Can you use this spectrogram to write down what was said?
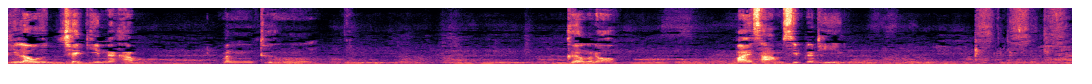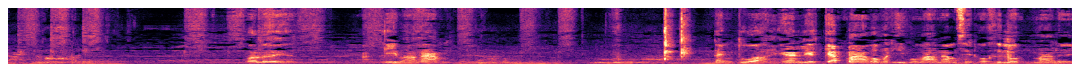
ที่เราเช็คอินนะครับ มันถึง เครื่องมันออกบ่ายสามสิบนาที ก็เลยรีบอาบน้ำแต่งตัวแอนเรียกแก๊ปมาก็พอดีผมอาน้ำเสร็จก็ขึ้นรถมาเลย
